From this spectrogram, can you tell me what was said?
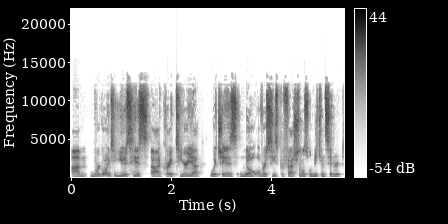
um, we're going to use his uh, criteria which is no overseas professionals will be considered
